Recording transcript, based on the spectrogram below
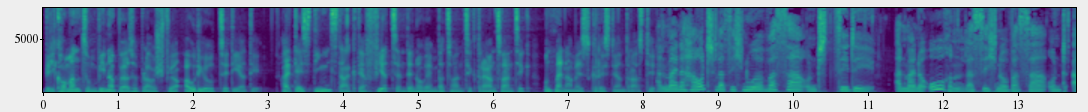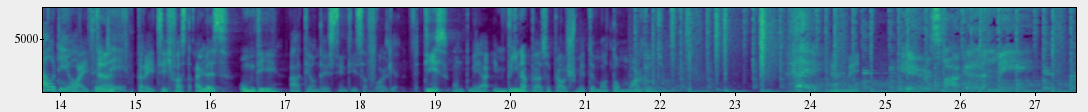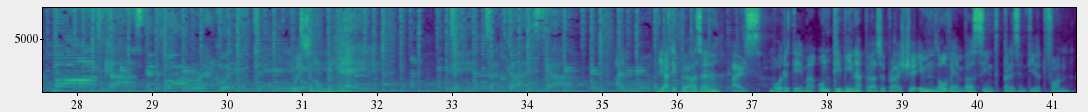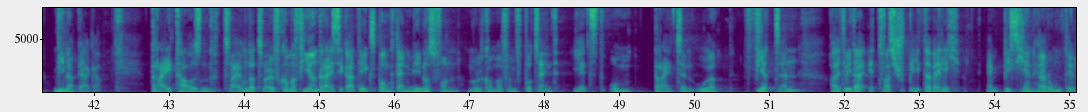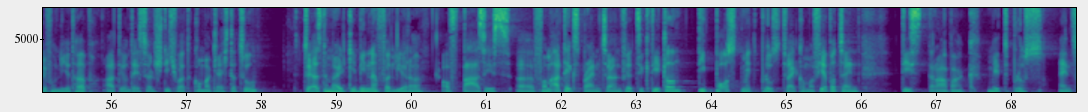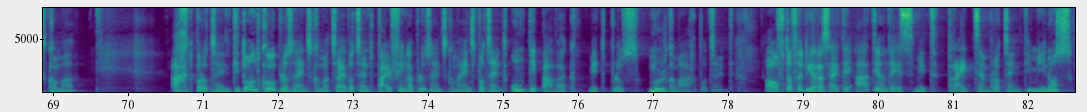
Willkommen zum Wiener Börseplausch für Audio CD.at. Heute ist Dienstag, der 14. November 2023 und mein Name ist Christian Drastil. An meine Haut lasse ich nur Wasser und CD. An meine Ohren lasse ich nur Wasser und Audio Heute CD. dreht sich fast alles um die AT&S in dieser Folge. Dies und mehr im Wiener Börseplausch mit dem Motto Market Hey, and Me. here's Market and Me. Ja, die Börse als Modethema und die Wiener Börsebräuche im November sind präsentiert von Wienerberger. 3212,34 ATX-Punkte, ein Minus von 0,5%, jetzt um 13.14 Uhr. Heute wieder etwas später, weil ich ein bisschen herumtelefoniert habe. AT&S als Stichwort, kommen wir gleich dazu. Zuerst einmal Gewinner, Verlierer auf Basis äh, vom ATEX Prime 42 Titel. Die Post mit plus 2,4%, die Strabag mit plus 1,8%, die Do Co. plus 1,2%, Balfinger plus 1,1% und die Bavag mit plus 0,8%. Auf der Verliererseite AT&S mit 13% im Minus.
